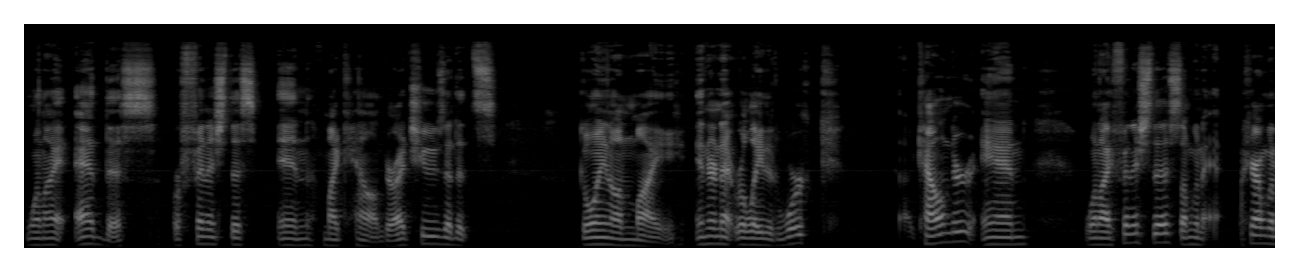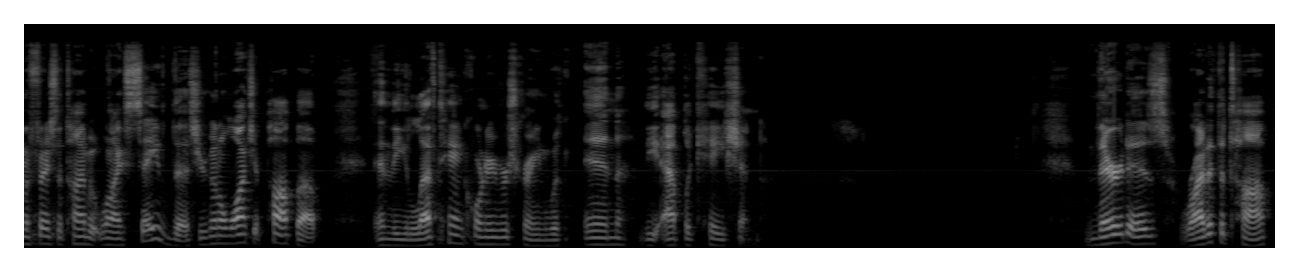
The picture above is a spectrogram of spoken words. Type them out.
when I add this or finish this in my calendar. I choose that it's going on my internet related work uh, calendar and when I finish this, I'm going to here I'm going to finish the time, but when I save this, you're going to watch it pop up in the left-hand corner of your screen within the application. There it is, right at the top,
